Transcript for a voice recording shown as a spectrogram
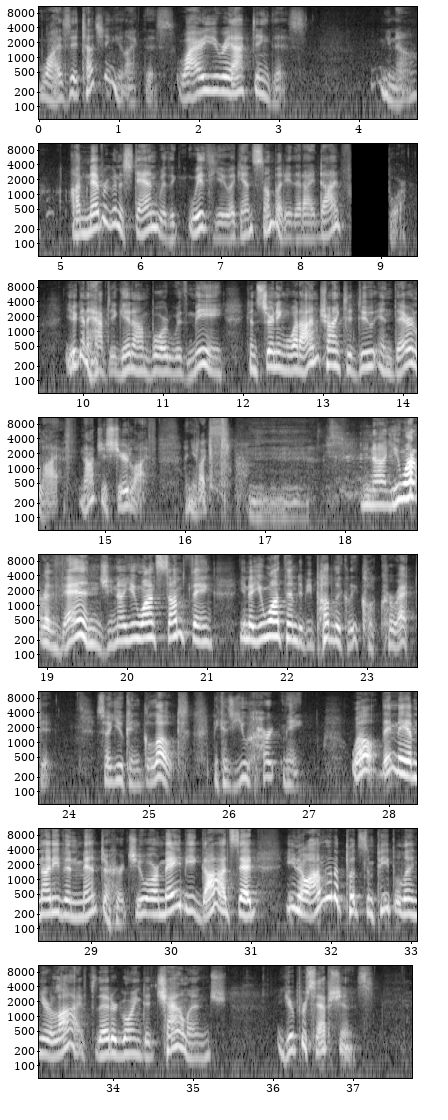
why is it touching you like this? Why are you reacting this? You know, I'm never going to stand with, with you against somebody that I died for. You're going to have to get on board with me concerning what I'm trying to do in their life, not just your life. And you're like, hmm. you know, you want revenge. You know, you want something, you know, you want them to be publicly corrected so you can gloat because you hurt me. Well, they may have not even meant to hurt you, or maybe God said, you know, I'm going to put some people in your life that are going to challenge your perceptions.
